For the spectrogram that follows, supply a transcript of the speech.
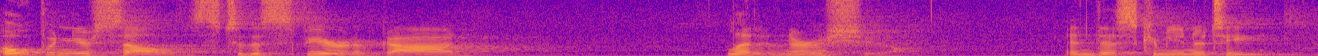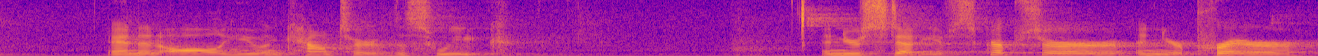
open yourselves to the Spirit of God. Let it nourish you in this community and in all you encounter this week. In your study of Scripture, in your prayer,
